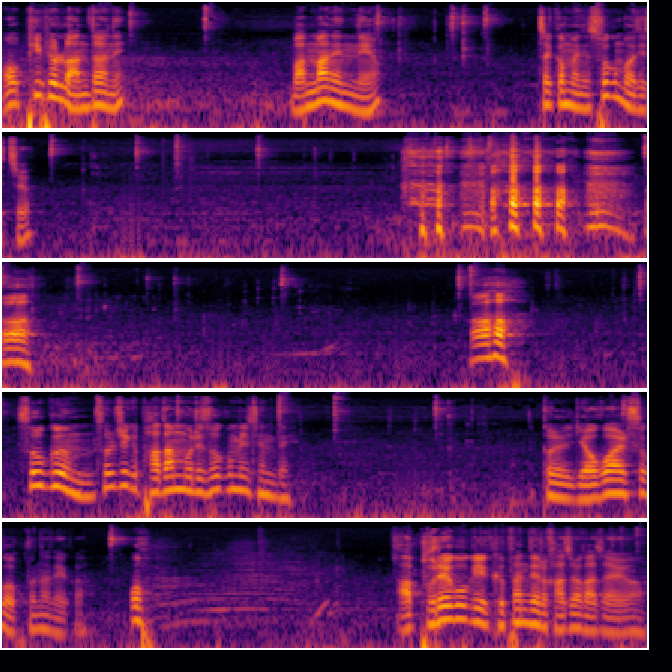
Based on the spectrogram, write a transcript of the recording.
어 피 별로 안 다네 만만했네요 잠깐만요 소금 어딨죠 아. 아. 소금. 솔직히 바닷물이 소금일 텐데. 그걸 여과할 수가 없구나, 내가. 어. 아, 불의 고기를 급한 대로 가져가자요.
